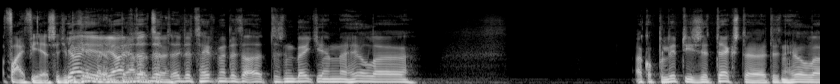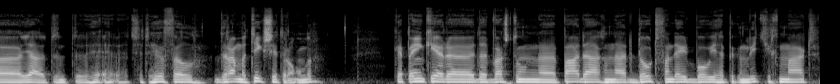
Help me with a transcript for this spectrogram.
Five Years. Dat je ja, ja, ja, dat, dat, dat, heeft me, dat, het is een beetje een heel apocalyptische tekst. het is een heel, ja, het, het, zit heel veel dramatiek zit eronder. Ik heb één keer, dat was toen een paar dagen na de dood van David Bowie, heb ik een liedje gemaakt.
